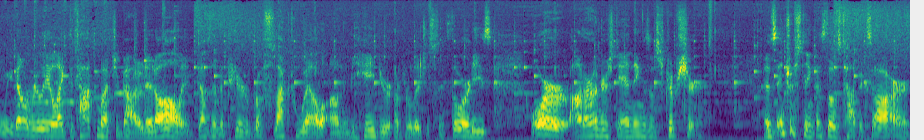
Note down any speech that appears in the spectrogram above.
we don't really like to talk much about it at all. It doesn't appear to reflect well on the behavior of religious authorities or on our understandings of Scripture. As interesting as those topics are,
